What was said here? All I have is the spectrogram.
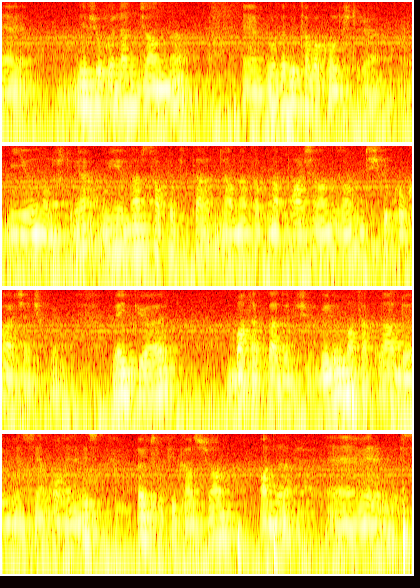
E, Birçok ölen canlı e, burada bir tabaka oluşturuyor bir yığın oluşturuyor. Bu yığınlar saprofit canlılar tarafından parçalandığı zaman müthiş bir koku açığa çıkıyor. Ve göl bataklığa dönüşüyor. Gölün bataklığa dönmesi olayına biz ötrofikasyon adı e, verebiliriz.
